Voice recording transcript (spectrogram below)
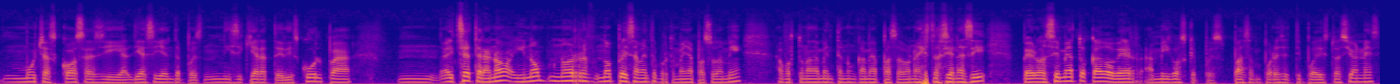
muchas cosas y al día siguiente pues ni siquiera te disculpa etcétera, ¿no? Y no, no, precisamente porque me haya pasado a mí, afortunadamente nunca me ha pasado una situación así, pero sí me ha tocado ver amigos que pues pasan por ese tipo de situaciones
